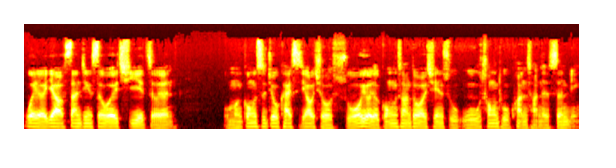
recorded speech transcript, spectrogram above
为了要善尽社会企业责任，我们公司就开始要求所有的工商都要签署无冲突矿产的声明。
